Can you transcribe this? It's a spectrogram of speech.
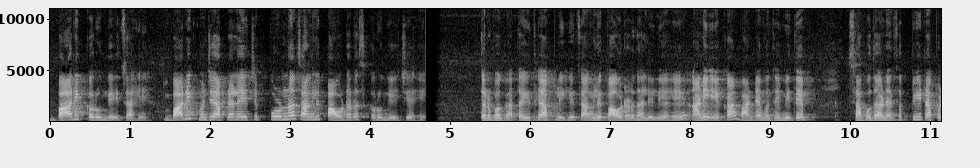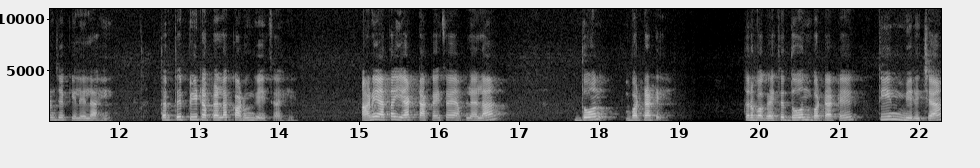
बारीक करून घ्यायचा आहे. बारीक म्हणजे आपल्याला याची पूर्ण चांगली पावडरच करून घ्यायची आहे. तर बघा आता इथे आपली ही चांगली पावडर झालेली आहे आणि एका भांड्यामध्ये मी ते साबुदाण्याचं पीठ आपण जे केलेलं आहे तर ते पीठ आपल्याला काढून घ्यायचं आहे. आणि आता यात टाकायचं आहे आपल्याला दोन बटाटे. तर बघा इथे दोन बटाटे तीन मिरच्या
